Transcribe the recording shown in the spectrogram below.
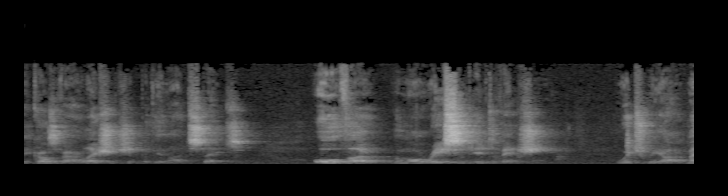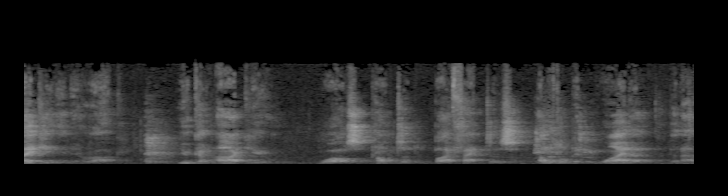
because of our relationship with the United States. Although the more recent intervention, which we are making in Iraq, you can argue was prompted by factors a little bit wider than our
